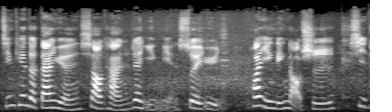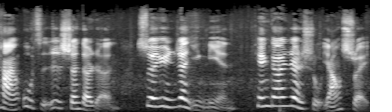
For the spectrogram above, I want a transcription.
今天的单元笑谈壬寅年岁运，欢迎林老师细谈戊子日生的人。岁运壬寅年，天干壬属阳水，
